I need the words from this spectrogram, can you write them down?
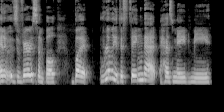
and it was very simple, but really the thing that has made me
